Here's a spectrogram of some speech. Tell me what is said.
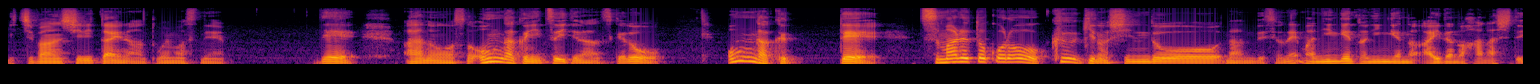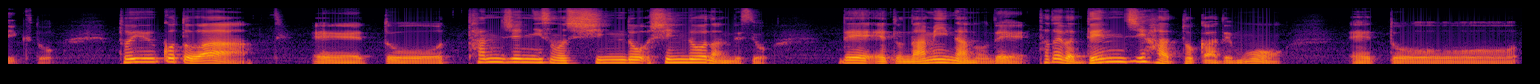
一番知りたいなと思いますね。で、あの、その音楽についてなんですけど、音楽って、詰まるところを空気の振動なんですよね。まあ、人間と人間の間の話でいくと。ということは、えーっと、単純にその振動、振動なんですよ。で、えーっと、波なので、例えば電磁波とかでも、えーっと、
